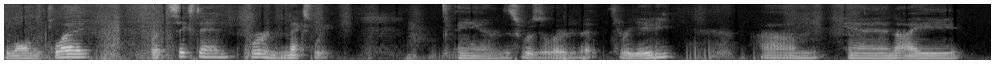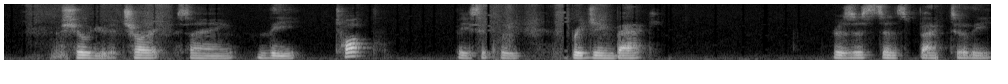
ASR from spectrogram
longer play, but 610 for next week. And this was alerted at 380. Um, and I showed you the chart saying the top basically bridging back resistance back to the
